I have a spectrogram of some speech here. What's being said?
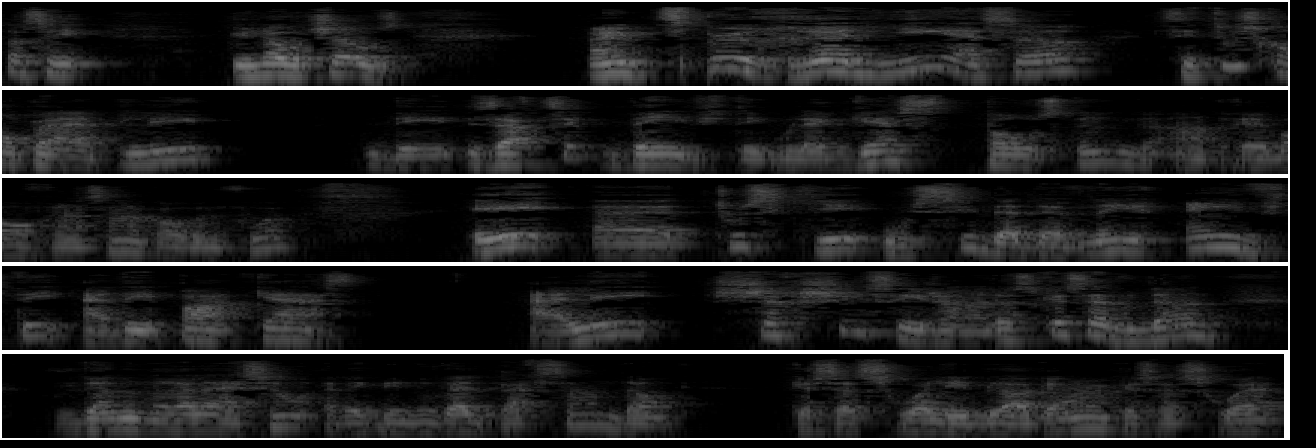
Ça, c'est une autre chose. Un petit peu relié à ça, c'est tout ce qu'on peut appeler des articles d'invités, ou le guest posting en très bon français encore une fois, et euh, tout ce qui est aussi de devenir invité à des podcasts. Allez chercher ces gens-là. Ce que ça vous donne, vous donne une relation avec des nouvelles personnes, donc que ce soit les blogueurs, que ce soit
